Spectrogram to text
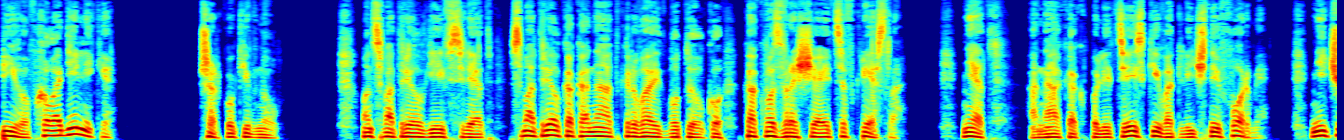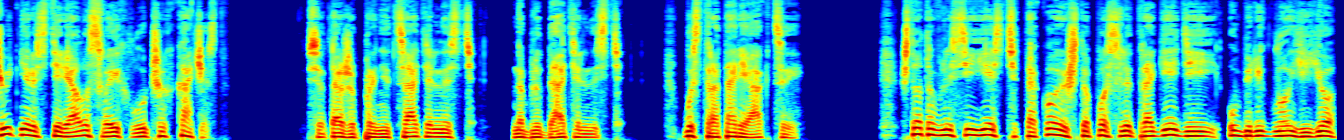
«Пиво в холодильнике?» Шарко кивнул. Он смотрел ей вслед, смотрел, как она открывает бутылку, как возвращается в кресло. Нет, она, как полицейский, в отличной форме. Ничуть не растеряла своих лучших качеств. Все та же проницательность, наблюдательность, быстрота реакции. Что-то в Люси есть такое, что после трагедии уберегло ее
